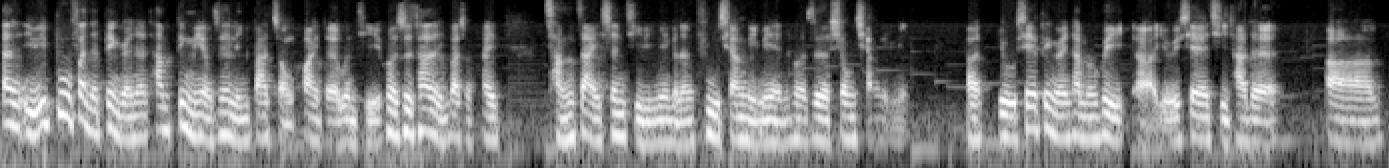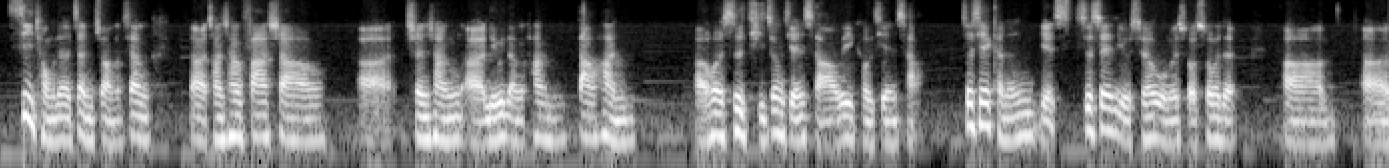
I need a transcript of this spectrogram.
但有一部分的病人呢，他们并没有这些淋巴肿块的问题，或者是他的淋巴肿块藏在身体里面，可能腹腔里面或者是胸腔里面。呃，有些病人他们会呃有一些其他的呃系统的症状，像。呃，常常发烧，呃，身上呃流冷汗、盗汗，呃，或者是体重减少、胃口减少，这些可能也是这些有时候我们所说的啊呃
